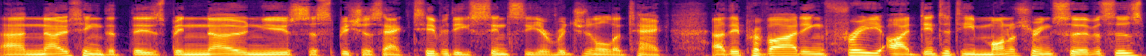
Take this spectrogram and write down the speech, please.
uh, noting that there's been no new suspicious activity since the original attack. Uh, they're providing free identity monitoring services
